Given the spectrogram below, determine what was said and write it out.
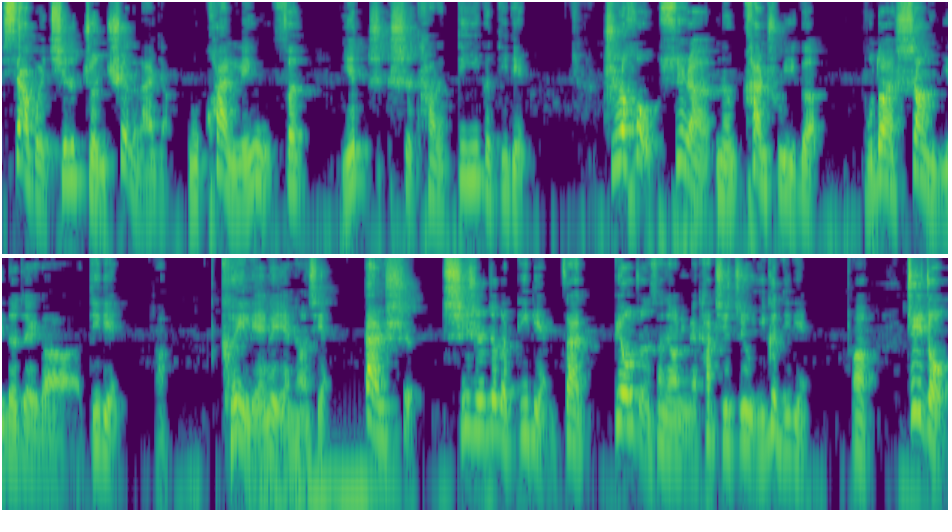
下轨其实准确的来讲，五块零五分也只是它的第一个低点，之后虽然能看出一个不断上移的这个低点啊，可以连一个延长线，但是其实这个低点在标准三角里面，它其实只有一个低点啊。这种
